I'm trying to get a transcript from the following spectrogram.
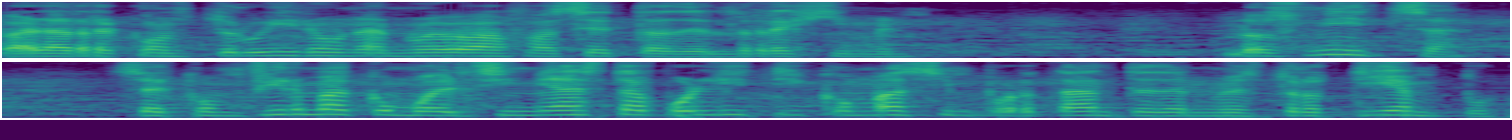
para reconstruir una nueva faceta del régimen. Los Nitsa se confirma como el cineasta político más importante de nuestro tiempo,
